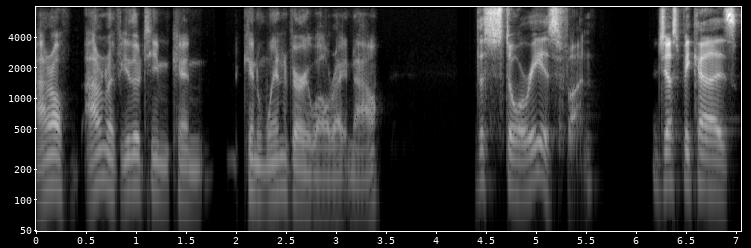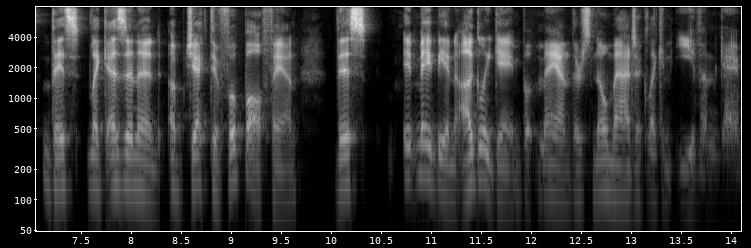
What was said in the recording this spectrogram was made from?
I don't know. If, I don't know if either team can can win very well right now. The story is fun just because this like as in an objective football fan this it may be an ugly game but man there's no magic like an even game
